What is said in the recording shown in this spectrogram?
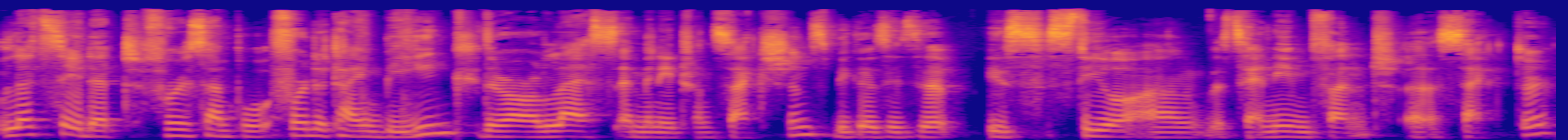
Let's say that, for example, for the time being, there are less M&A transactions because it's, a, it's still, um, let's say, an infant uh, sector.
